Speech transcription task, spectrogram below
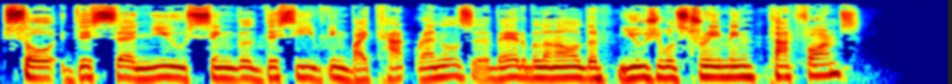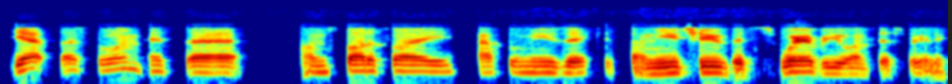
So, this uh, new single this evening by Cat Reynolds available on all the usual streaming platforms? Yeah, that's the one. It's uh, on Spotify, Apple Music, it's on YouTube, it's wherever you want this, really.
